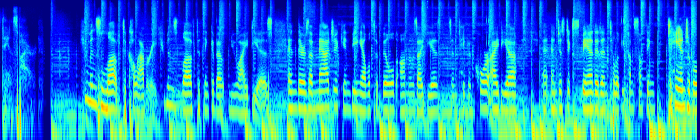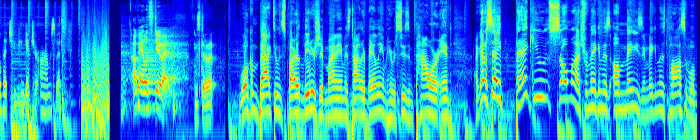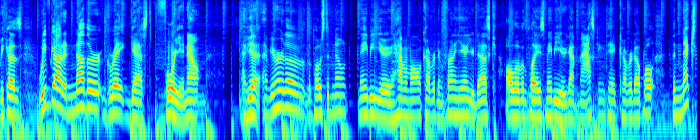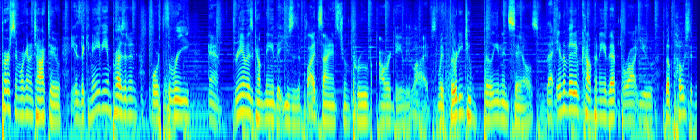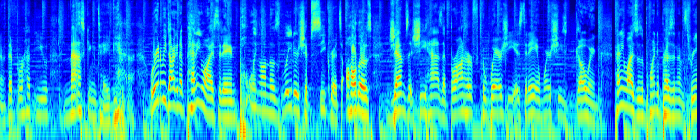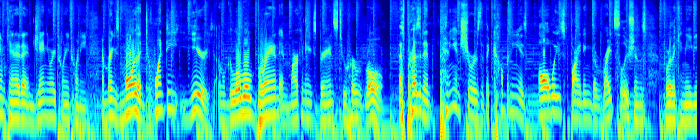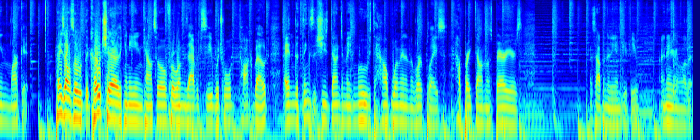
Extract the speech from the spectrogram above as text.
stay inspired. Humans love to collaborate. Humans love to think about new ideas. And there's a magic in being able to build on those ideas and take a core idea and, and just expand it until it becomes something tangible that you can get your arms with. Okay, let's do it. Let's do it. Welcome back to Inspired Leadership. My name is Tyler Bailey. I'm here with Susan Power. And I got to say, thank you so much for making this amazing, making this possible because we've got another great guest for you. Now, have you have you heard of the post-it note? Maybe you have them all covered in front of you, your desk, all over the place. Maybe you got masking tape covered up. Well, the next person we're to talk to is the Canadian president for 3M. 3M is a company that uses applied science to improve our daily lives. With 32 billion in sales, that innovative company that brought you the post-it note, that brought you masking tape. Yeah. We're going to be talking to Penny Wise today and pulling on those leadership secrets, all those gems that she has that brought her to where she is today and where she's going. Penny Wise was appointed president of 3M Canada in January 2020 and brings more than 20 years of global brand and marketing experience to her role. As president, Penny ensures that the company is always finding the right solutions for the Canadian market. Penny's also the co chair of the Canadian Council for Women's Advocacy, which we'll talk about, and the things that she's done to make moves to help women in the workplace, help break down those barriers. Let's hop into the interview. I know you're going to love it.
